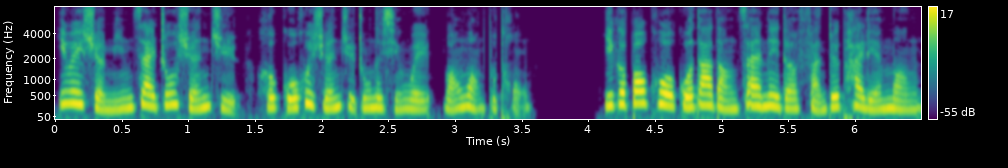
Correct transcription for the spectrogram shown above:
因为选民在州选举和国会选举中的行为往往不同。一个包括国大党在内的反对派联盟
